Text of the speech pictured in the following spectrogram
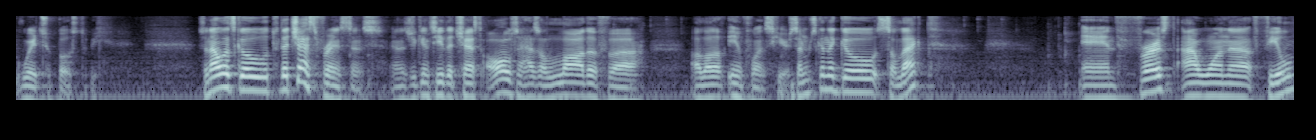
where it's supposed to be. So now let's go to the chest for instance. And as you can see the chest also has a lot of uh, a lot of influence here. So I'm just gonna go select. And first I want to fill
